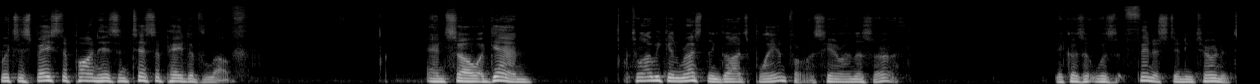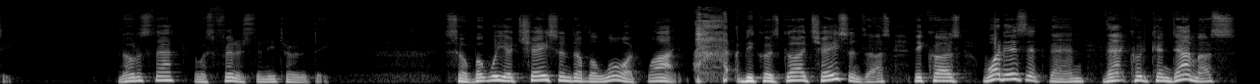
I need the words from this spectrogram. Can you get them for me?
which is based upon His anticipative love. And so, again, that's why we can rest in God's plan for us here on this earth, because it was finished in eternity. Notice that? It was finished in eternity. So, but we are chastened of the Lord. Why? because God chastens us. Because what is it then that could condemn us?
